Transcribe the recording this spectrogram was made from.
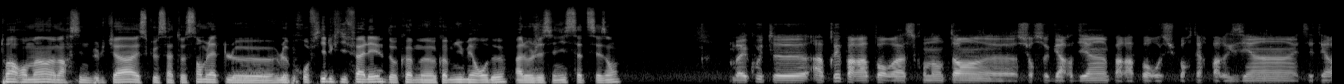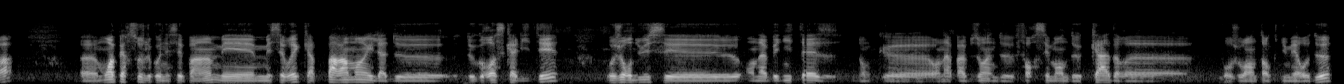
toi, Romain, Marcin Bulka, est-ce que ça te semble être le, profil qu'il fallait de, comme, comme numéro 2 à l'OGC Nice cette saison? Bah écoute, après par rapport à ce qu'on entend sur ce gardien, par rapport aux supporters parisiens, etc. moi perso je le connaissais pas, hein, mais, mais c'est vrai qu'apparemment il a de, de grosses qualités. Aujourd'hui c'est on a Benitez donc euh, on n'a pas besoin de forcément de cadre euh, pour jouer en tant que numéro 2.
